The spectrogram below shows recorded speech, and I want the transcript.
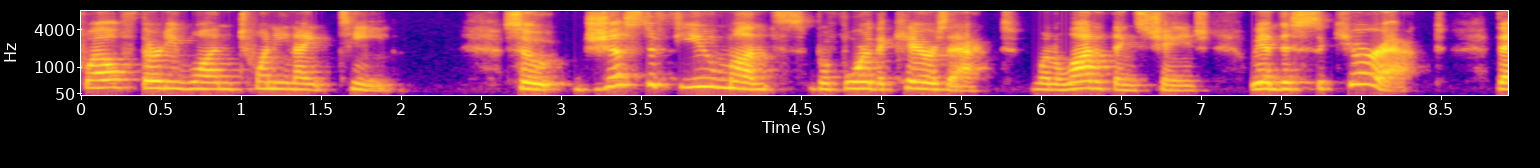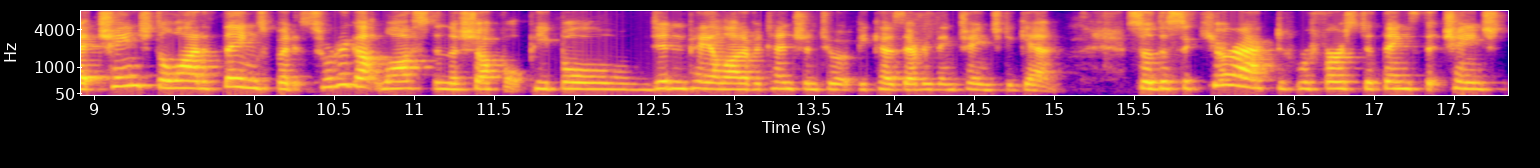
12-31-2019. So just a few months before the CARES Act, when a lot of things changed, we had this Secure Act that changed a lot of things, but it sort of got lost in the shuffle. People didn't pay a lot of attention to it because everything changed again. So the Secure Act refers to things that changed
